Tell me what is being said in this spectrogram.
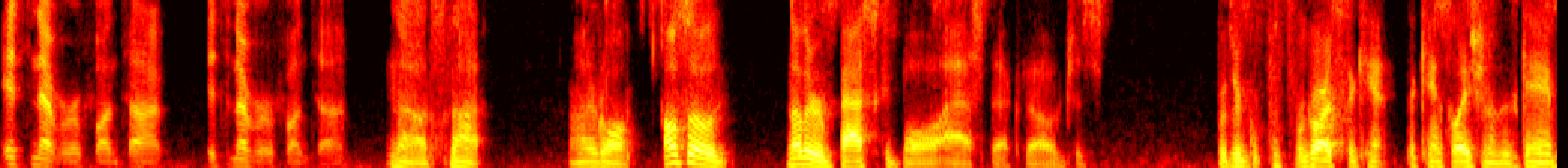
it's never a fun time. It's never a fun time. No, it's not. Not at all. Also, another basketball aspect, though, just with, with regards to can- the cancellation of this game,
